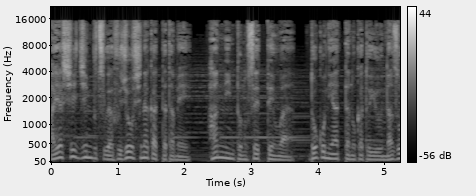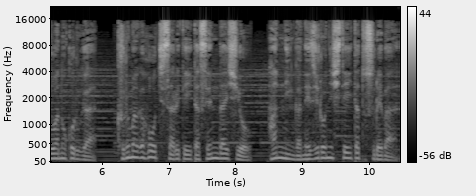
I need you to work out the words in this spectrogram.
怪しい人物が浮上しなかったため犯人との接点はどこにあったのかという謎は残るが車が放置されていた仙台市を犯人が根城にしていたとすれば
